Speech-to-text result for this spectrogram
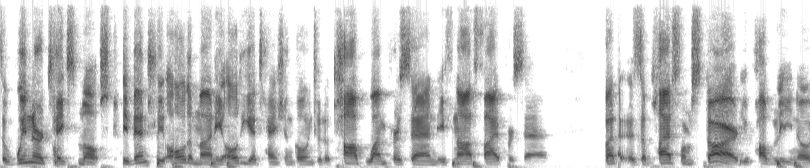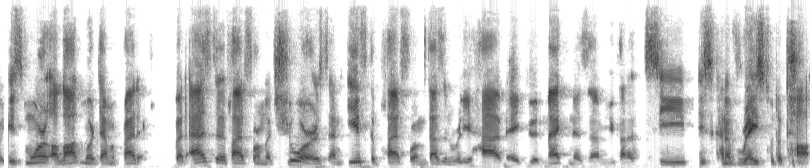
the winner takes most. Eventually, all the money, all the attention going to the top 1%, if not 5%. But as a platform start, you probably, you know, it's more, a lot more democratic. But as the platform matures, and if the platform doesn't really have a good mechanism, you're going to see this kind of race to the top.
